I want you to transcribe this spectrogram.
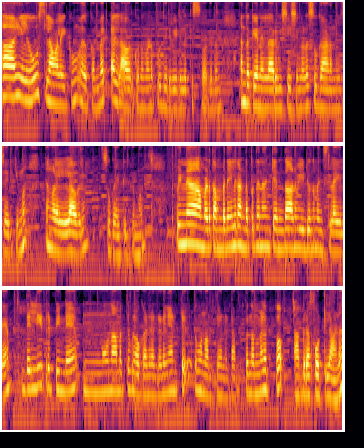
ഹായ് ഹലോ അസ്സാം വലൈക്കും വെൽക്കം ബാക്ക് എല്ലാവർക്കും നമ്മുടെ പുതിയൊരു വീഡിയോയിലേക്ക് സ്വാഗതം. എന്തൊക്കെയാണ് എല്ലാവരും വിശേഷങ്ങൾ? സുഖമാണെന്ന് വിചാരിക്കുന്നു. ഞങ്ങളെല്ലാവരും സുഖമായിട്ടിരിക്കുന്നു പിന്നെ നമ്മുടെ തമ്പനയിൽ കണ്ടപ്പോൾ തന്നെ നിങ്ങൾക്ക് എന്താണ് വീഡിയോ എന്ന് മനസ്സിലായില്ലേ? ഡൽഹി ട്രിപ്പിന്റെ മൂന്നാമത്തെ വ്ളോഗാണ് രണ്ടെണ്ണം ഞാൻ ഇട്ട് മൂന്നാമത്തെയാണ് കേട്ടോ. അപ്പം നമ്മളിപ്പോൾ ആഗ്ര ഫോർട്ടിലാണ്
